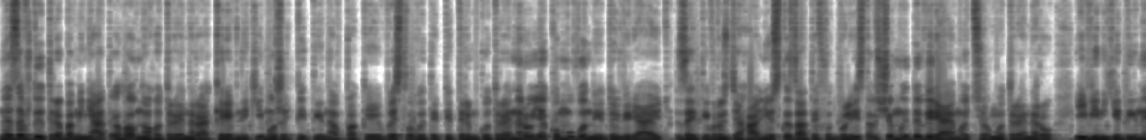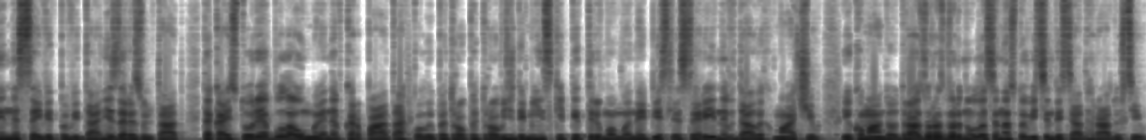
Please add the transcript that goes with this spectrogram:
Не завжди треба міняти головного тренера. Керівники можуть піти навпаки, висловити підтримку тренеру, якому вони довіряють, зайти в роздягальню і сказати футболістам, що ми довіряємо цьому тренеру, і він єдиний несе відповідальність за результат. Така історія була у мене в Карпатах, коли Петро Петрович Демінський підтримав мене після серії невдалих матчів, і команда одразу розвернулася на 180 градусів.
